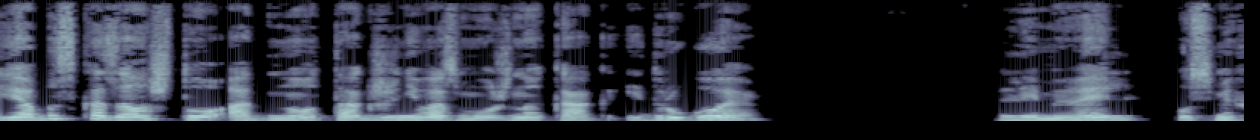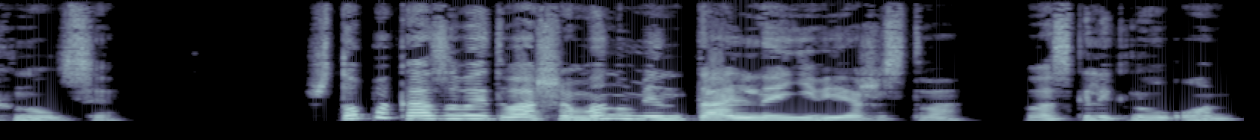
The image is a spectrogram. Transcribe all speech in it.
я бы сказал, что одно так же невозможно, как и другое. Лемюэль усмехнулся. «Что показывает ваше монументальное невежество?» – воскликнул он.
